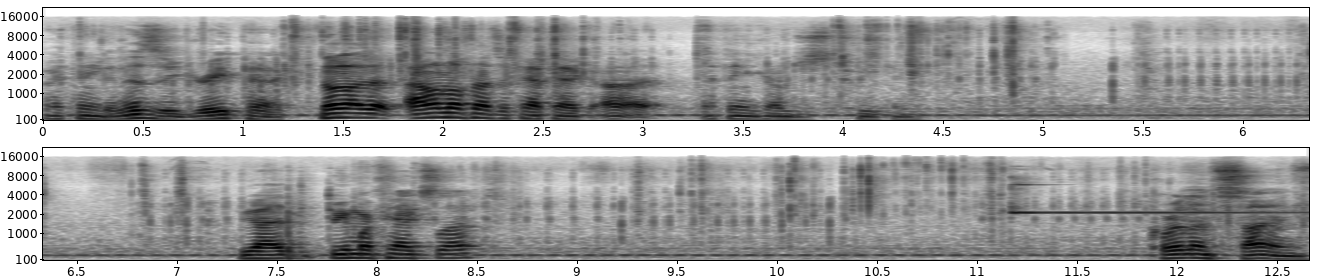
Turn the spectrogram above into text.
I think. And this is a great pack. No, no, that- I don't know if that's a fat pack. Uh, I think I'm just tweaking. We got three more packs left. Courtland Sutton.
